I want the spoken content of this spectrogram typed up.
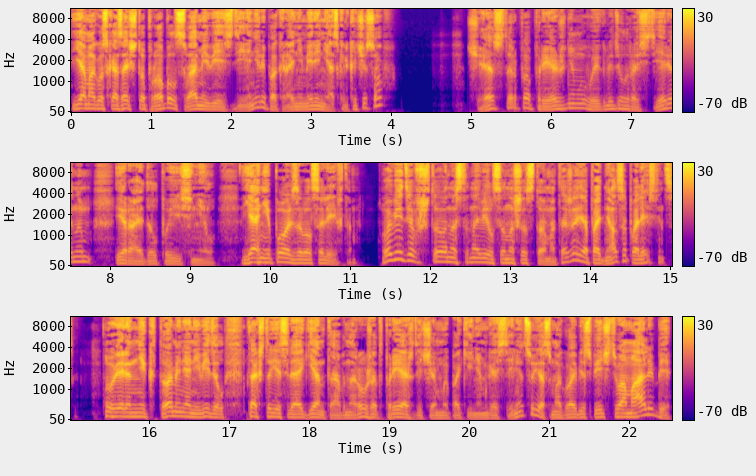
я могу сказать, что пробыл с вами весь день или, по крайней мере, несколько часов». Честер по-прежнему выглядел растерянным, и Райдл пояснил. «Я не пользовался лифтом. Увидев, что он остановился на шестом этаже, я поднялся по лестнице. Уверен, никто меня не видел, так что если агента обнаружат прежде, чем мы покинем гостиницу, я смогу обеспечить вам алиби».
